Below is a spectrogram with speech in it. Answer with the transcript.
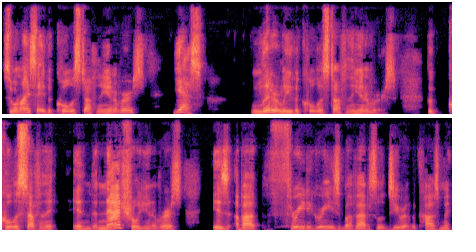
So when I say the coolest stuff in the universe, yes, literally the coolest stuff in the universe. The coolest stuff in the in the natural universe is about 3 degrees above absolute zero, the cosmic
